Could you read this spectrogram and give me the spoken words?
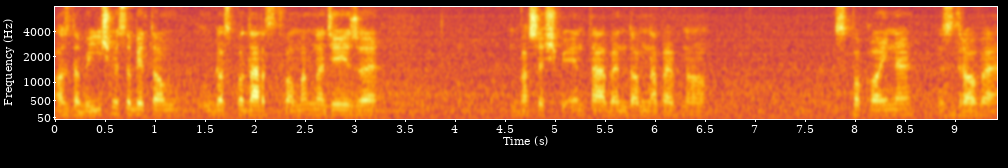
Ozdobiliśmy sobie to gospodarstwo. Mam nadzieję, że Wasze święta będą na pewno spokojne, zdrowe.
